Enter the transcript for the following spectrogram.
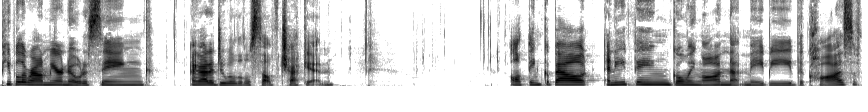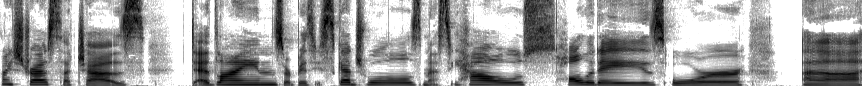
People around me are noticing. I got to do a little self check-in. I'll think about anything going on that may be the cause of my stress, such as deadlines or busy schedules, messy house, holidays, or uh,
